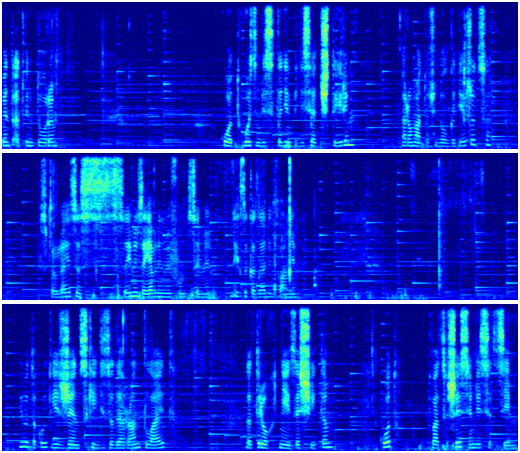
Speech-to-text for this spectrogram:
от Вентуры код 8154. Аромат очень долго держится, справляется с своими заявленными функциями. Их заказали два мне. И вот такой вот есть женский дезодорант Light. До трех дней защита. Код 2677.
